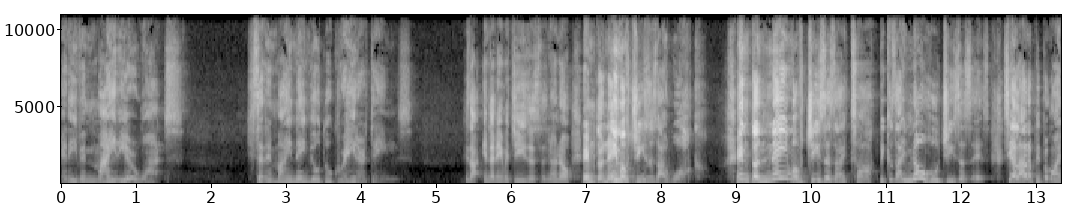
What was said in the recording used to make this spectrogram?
and even mightier ones. He said, In my name, you'll do greater things. He's not in the name of Jesus. No, no. In the name of Jesus, I walk. In the name of Jesus, I talk because I know who Jesus is. See, a lot of people going,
